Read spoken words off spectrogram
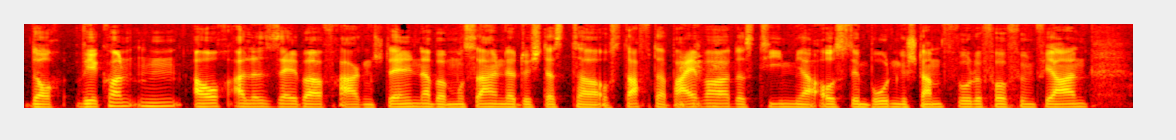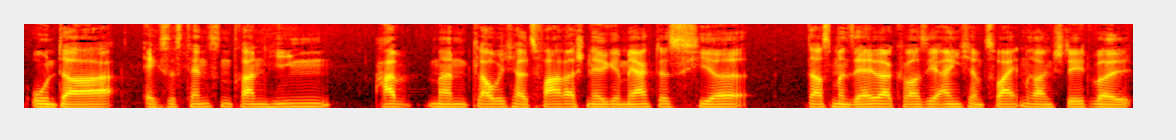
Doch, wir konnten auch alle selber Fragen stellen, aber muss sagen, dadurch, dass da auch Staff dabei war, das Team ja aus dem Boden gestampft wurde vor fünf Jahren und da Existenzen dran hingen, hat man, glaube ich, als Fahrer schnell gemerkt, dass hier, dass man selber quasi eigentlich am zweiten Rang steht, weil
